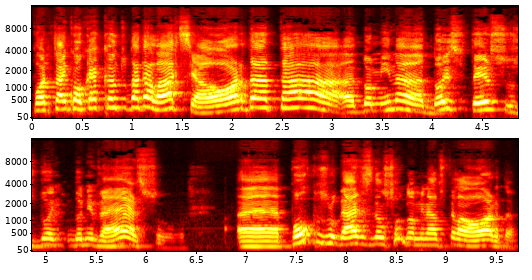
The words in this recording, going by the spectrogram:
pode estar em qualquer canto da galáxia. A Horda tá, domina dois terços do, do universo. É, poucos lugares não são dominados pela Horda.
